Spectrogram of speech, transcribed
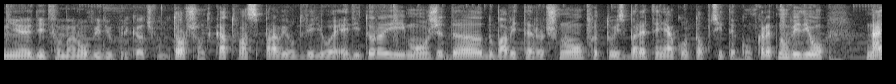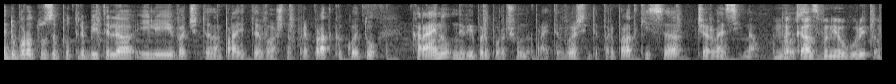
ние едитваме едно видео при качване? Точно така, това се прави от видео едитора и може да добавите ръчно, като изберете някои от опциите конкретно видео, най-доброто за потребителя или вече да направите външна препратка, което крайно не ви препоръчвам да правите. Външните препратки са червен сигнал. Наказвани алгоритъм.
